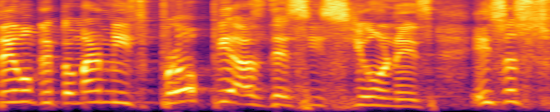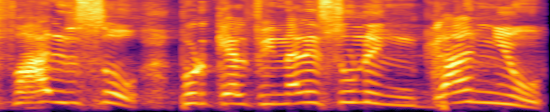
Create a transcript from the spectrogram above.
tengo que tomar mis propias decisiones. Eso es falso, porque al final es un engaño.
